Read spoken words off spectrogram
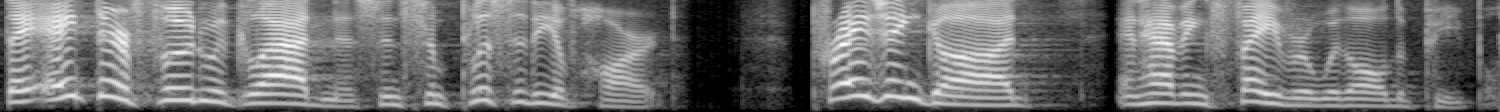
they ate their food with gladness and simplicity of heart, praising God and having favor with all the people.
